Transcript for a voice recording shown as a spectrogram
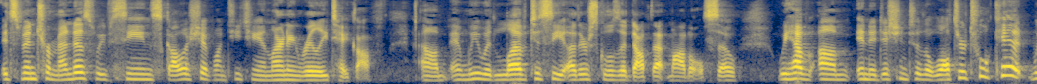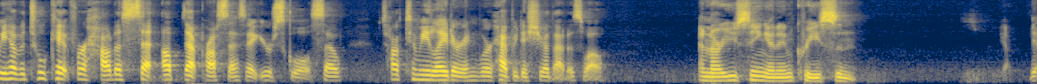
it's been tremendous. We've seen scholarship on teaching and learning really take off. Um, and we would love to see other schools adopt that model. So we have, um, in addition to the Walter Toolkit, we have a toolkit for how to set up that process at your school. So talk to me later and we're happy to share that as well. And are you seeing an increase in, Yeah. yeah.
